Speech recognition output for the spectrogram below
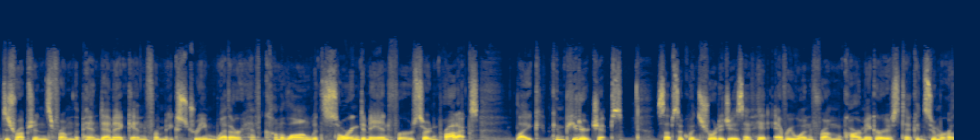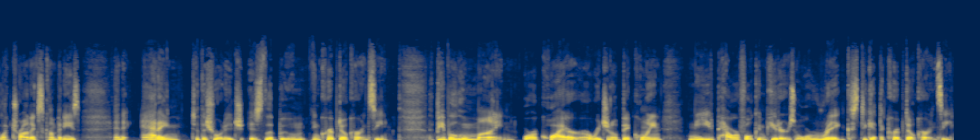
Disruptions from the pandemic and from extreme weather have come along with soaring demand for certain products, like computer chips. Subsequent shortages have hit everyone from car makers to consumer electronics companies, and adding to the shortage is the boom in cryptocurrency. The people who mine or acquire original Bitcoin need powerful computers or rigs to get the cryptocurrency.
